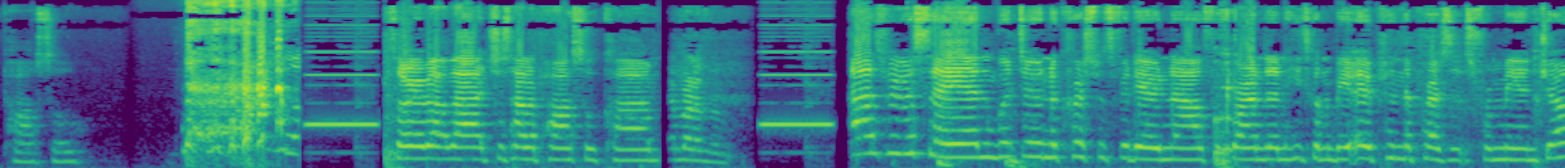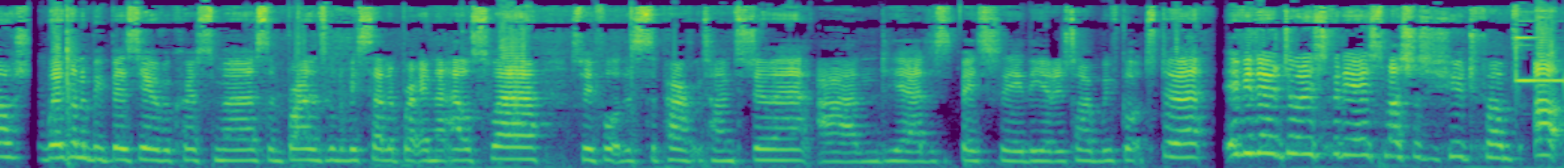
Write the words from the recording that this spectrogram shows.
parcel. Sorry about that, just had a parcel come. Irrelevant. As we were saying, we're doing a Christmas video now for Brandon. He's going to be opening the presents from me and Josh. We're going to be busy over Christmas and Brandon's going to be celebrating it elsewhere. So we thought this is the perfect time to do it. And yeah, this is basically the only time we've got to do it. If you do enjoy this video, smash us a huge thumbs up.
